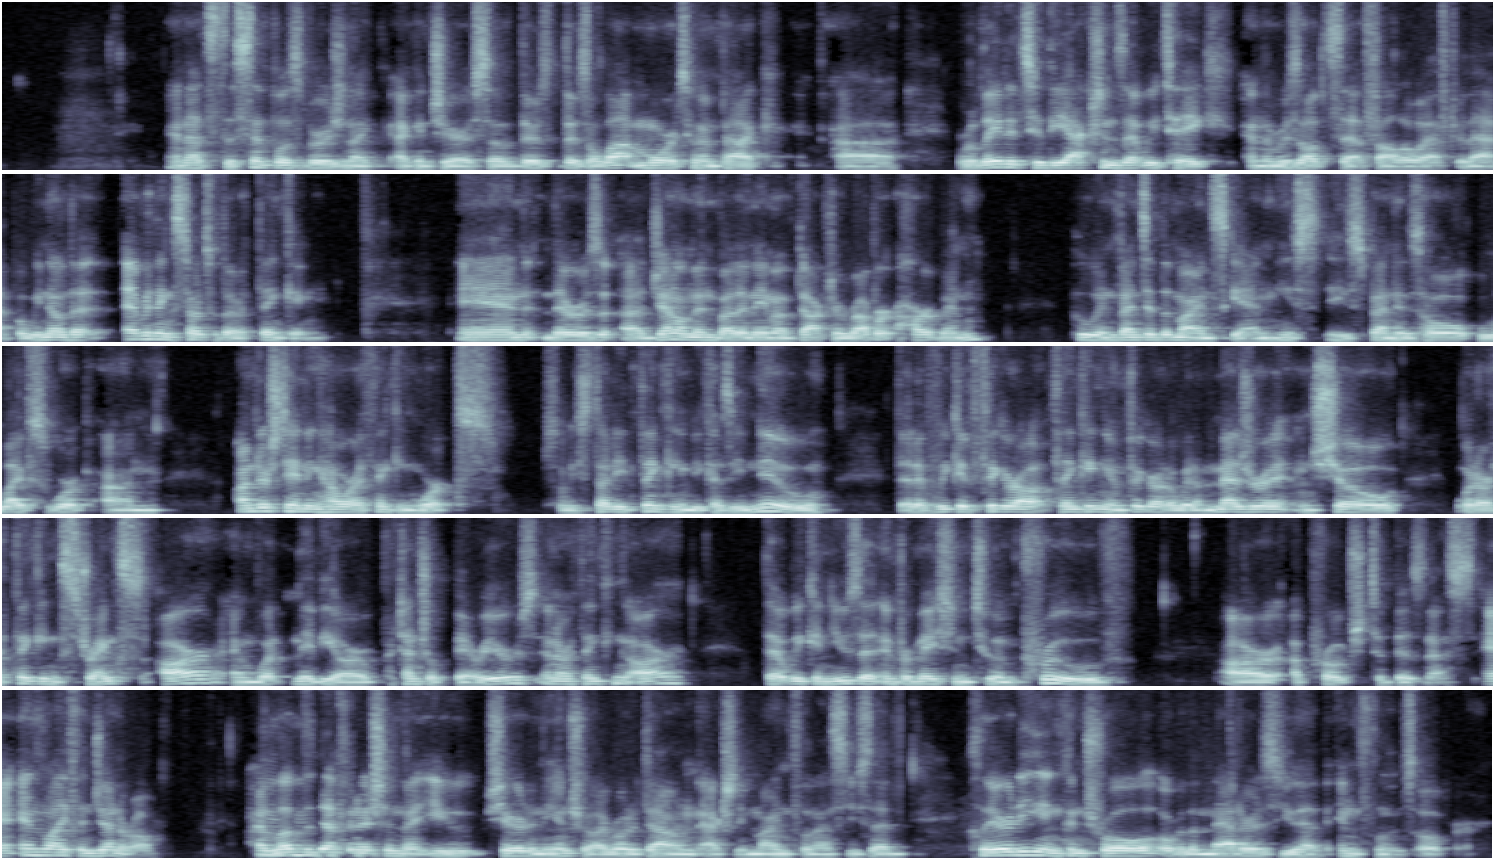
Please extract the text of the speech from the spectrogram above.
And that's the simplest version I, I can share. So there's there's a lot more to unpack uh, related to the actions that we take and the results that follow after that. But we know that everything starts with our thinking. And there was a gentleman by the name of Dr. Robert Hartman who invented the mind scan. He's he spent his whole life's work on understanding how our thinking works. So he studied thinking because he knew that if we could figure out thinking and figure out a way to measure it and show what our thinking strengths are and what maybe our potential barriers in our thinking are, that we can use that information to improve our approach to business and, and life in general. I mm-hmm. love the mm-hmm. definition that you shared in the intro. I wrote it down actually mindfulness. You said clarity and control over the matters you have influence over.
